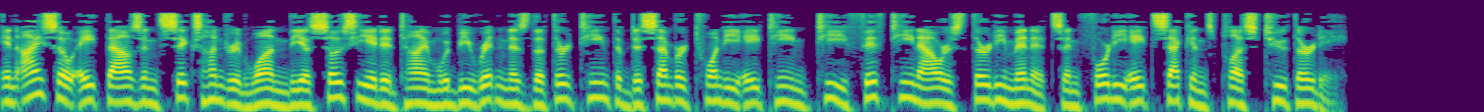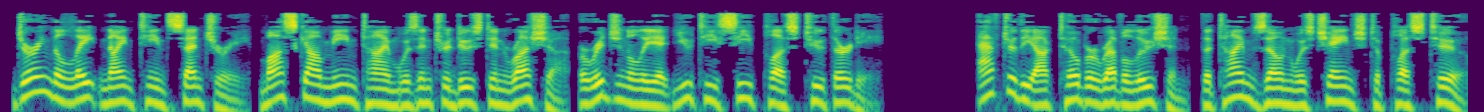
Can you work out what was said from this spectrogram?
In ISO 8601 the associated time would be written as 13 December 2018 T 15 hours 30 minutes and 48 seconds plus 230. During the late 19th century, Moscow Mean Time was introduced in Russia, originally at UTC plus 230. After the October Revolution, the time zone was changed to plus 2.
